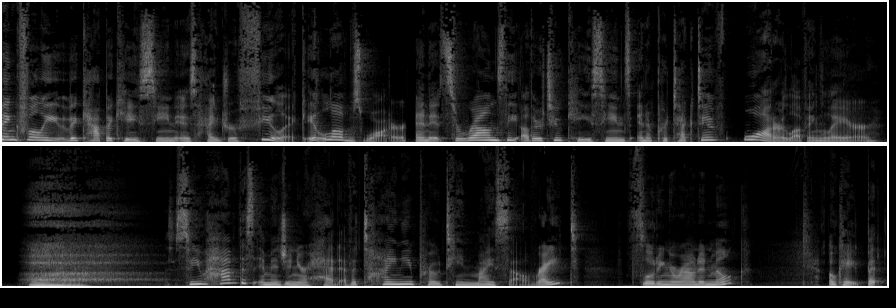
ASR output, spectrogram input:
Thankfully, the kappa casein is hydrophilic. It loves water, and it surrounds the other two caseins in a protective, water loving layer. so you have this image in your head of a tiny protein micelle, right? Floating around in milk? Okay, but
